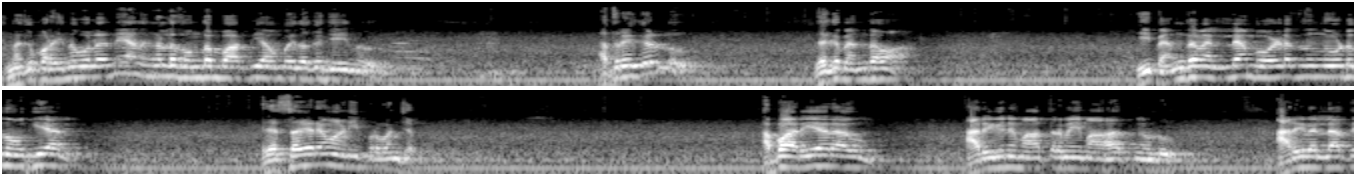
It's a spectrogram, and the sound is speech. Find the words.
എന്നൊക്കെ പറയുന്ന പോലെ തന്നെയാണ് നിങ്ങളുടെ സ്വന്തം പാർട്ടി ആകുമ്പോൾ ഇതൊക്കെ ചെയ്യുന്നത്. അത്രയൊക്കെ ഉള്ളൂ ഇതൊക്കെ ബന്ധമാണ് ഈ ബന്ധമെല്ലാം പോയിടത്ത് നിന്നുകൊണ്ട് നോക്കിയാൽ രസകരമാണ് ഈ പ്രപഞ്ചം. അപ്പൊ അറിയാറാവും അറിവിന് മാത്രമേ മാഹാത്മ്യമുള്ളൂ. അറിവല്ലാത്ത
